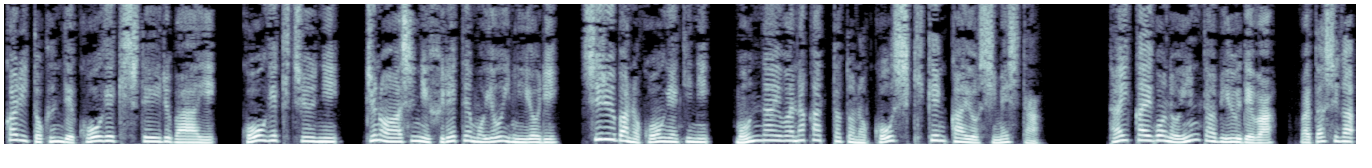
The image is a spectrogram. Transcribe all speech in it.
かりと組んで攻撃している場合、攻撃中にジュの足に触れても良いにより、シルバの攻撃に問題はなかったとの公式見解を示した。大会後のインタビューでは、私が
